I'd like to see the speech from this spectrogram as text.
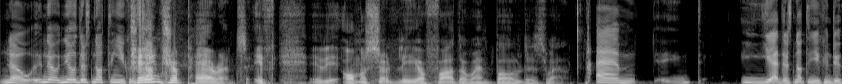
no, no, no. There's nothing you can Change stop. your parents. If, if almost certainly your father went bald as well. Um, yeah, there's nothing you can do.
